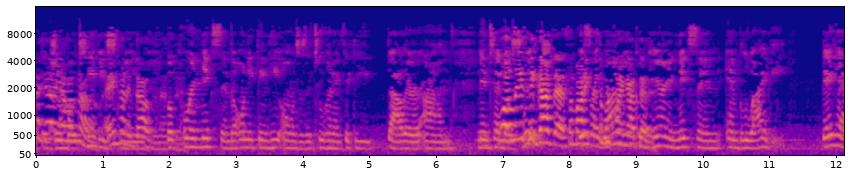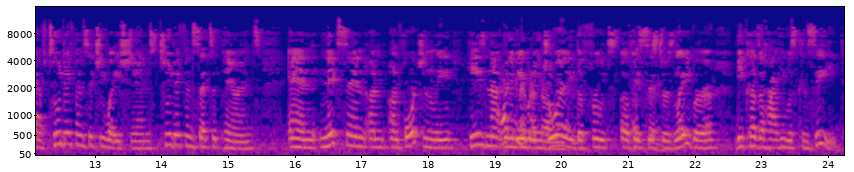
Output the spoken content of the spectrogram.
with the jumbo? TV screen. But poor Nixon, the only thing he owns is a two hundred and fifty dollar um, Nintendo. Well, at least he got that. Somebody, It's like, why are you got that. comparing Nixon and Blue Ivy? They have two different situations, two different sets of parents. And Nixon, un- unfortunately, he's not going to be able to enjoy the fruits of his crazy. sister's labor because of how he was conceived.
